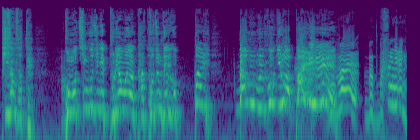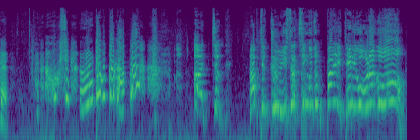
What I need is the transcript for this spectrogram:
비상사태. 고모 친구 중에 불량호양 닥터 좀 데리고 빨리 나무 물고기로 와 빨리. 왜, 뭐, 무슨 일인데? 은퇴 오빠가 아빠? 아저 아무튼 그 의사 친구 좀 빨리 데리고 오라고.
